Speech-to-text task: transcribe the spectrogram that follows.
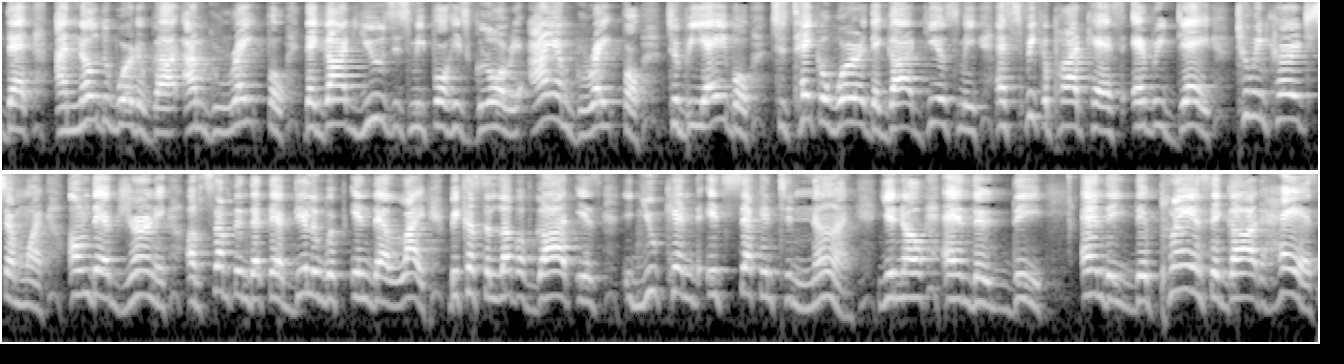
that I know the word of God. I'm grateful that God uses me for his glory. I am grateful to be able to take a word that God gives me and speak a podcast every day to encourage someone on their journey of something that they're dealing with in their life because the love of God is you can it's second to none you know and the the and the the plans that God has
